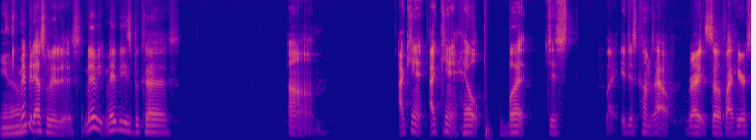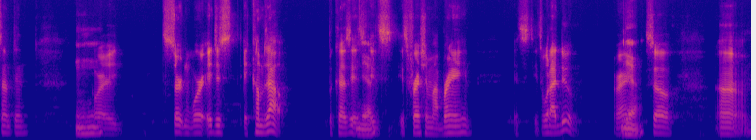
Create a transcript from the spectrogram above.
You know? Maybe that's what it is. Maybe maybe it's because um I can't I can't help but just like it just comes out, right? So if I hear something mm-hmm. or a certain word, it just it comes out because it's yeah. it's it's fresh in my brain. It's it's what I do, right? Yeah. So um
